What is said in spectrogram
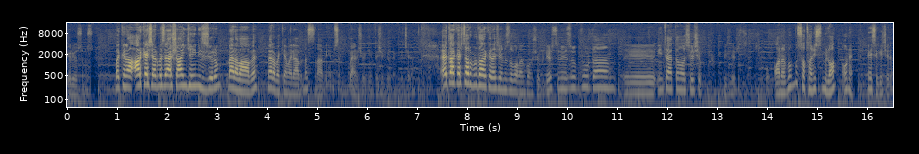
Görüyorsunuz. Bakın arkadaşlar mesela şu an yayın izliyorum. Merhaba abi. Merhaba Kemal abi. Nasılsın abi? İyi misin? Ben de çok iyiyim. Teşekkür ederim. Geçelim. Evet arkadaşlar burada arkadaşlarınızla falan konuşabilirsiniz. Buradan e, internetten alışveriş yapabilirsiniz. O araba mı satanist mi lan? O ne? Neyse geçelim.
